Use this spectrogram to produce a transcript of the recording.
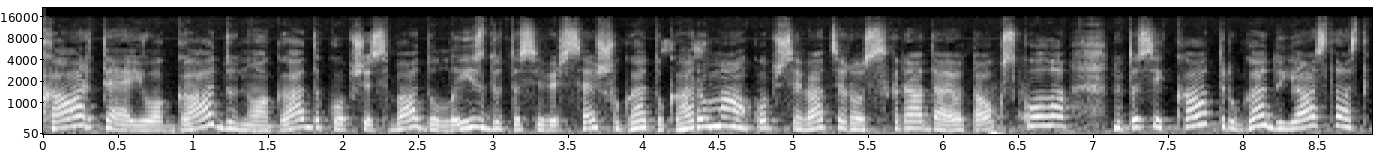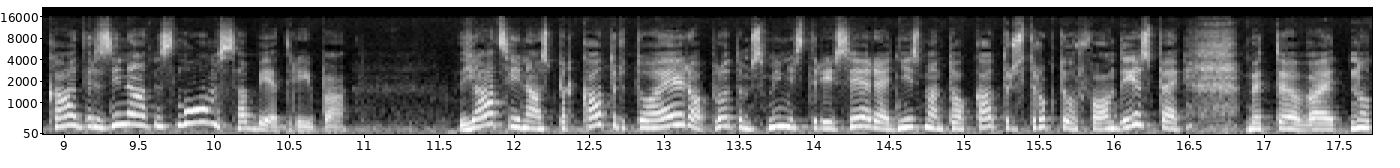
kārtējo gadu no gada, kopš es vadu līdzu, tas jau ir sešu gadu garumā, un kopš sev atceros strādājot augstskolā, nu tas ir katru gadu jāstāsta, kāda ir zinātnes loma sabiedrībā jācīnās par katru to eiro. Protams, ministrijas ierēģi izmanto katru struktūra fondu iespēju, bet eh, vai, nu,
